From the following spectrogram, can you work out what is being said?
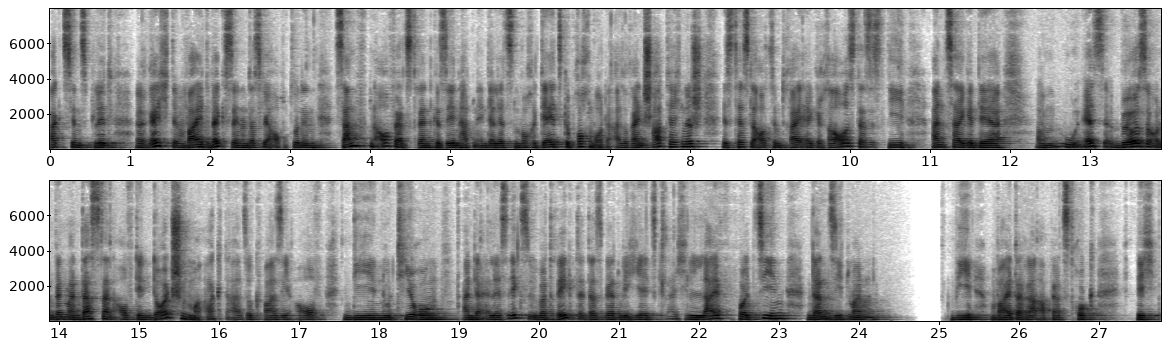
Aktiensplit recht weit weg sind und dass wir auch so einen sanften Aufwärtstrend gesehen hatten in der letzten Woche, der jetzt gebrochen wurde. Also rein charttechnisch ist Tesla aus dem Dreieck raus. Das ist die Anzeige der US-Börse. Und wenn man das dann auf den deutschen Markt, also quasi auf die Notierung an der LSX überträgt, das werden wir hier jetzt gleich live vollziehen, dann sieht man, wie weiterer Abwärtsdruck sich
